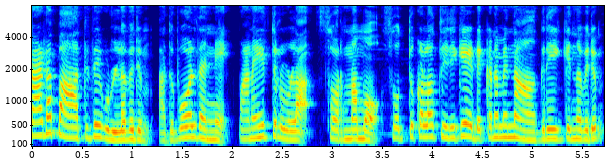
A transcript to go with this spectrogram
കടബാധ്യതയുള്ളവരും അതുപോലെ തന്നെ പണയത്തിലുള്ള സ്വർണമോ സ്വത്തുക്കളോ തിരികെ എടുക്കണമെന്ന് ആഗ്രഹിക്കുന്നവരും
